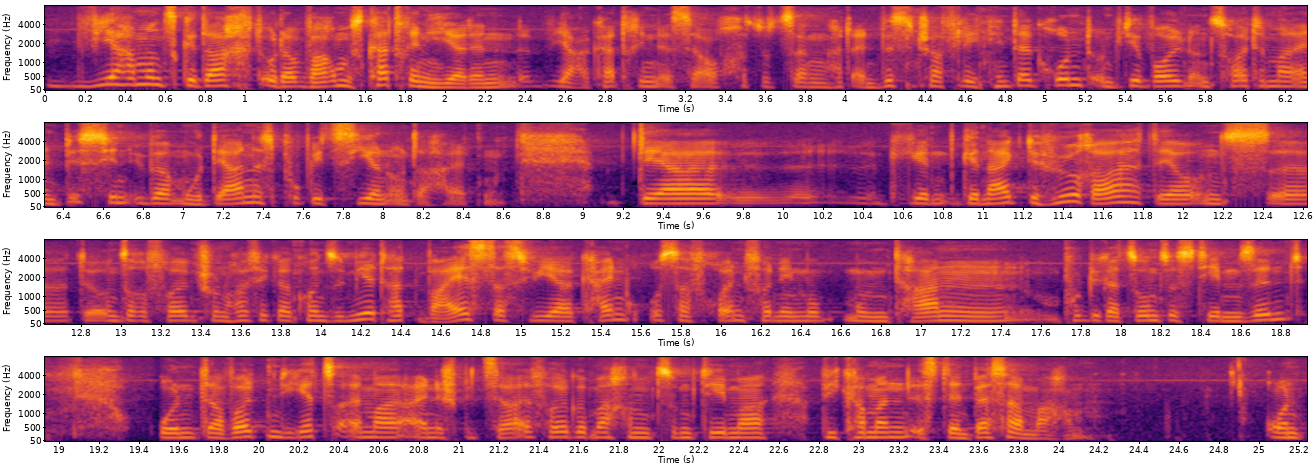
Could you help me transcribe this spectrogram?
wir haben uns gedacht, oder warum ist Katrin hier? Denn ja, Katrin ist ja auch sozusagen, hat einen wissenschaftlichen Hintergrund und wir wollen uns heute mal ein bisschen über modernes Publizieren unterhalten. Der äh, geneigte Hörer, der uns, äh, der unsere Folgen schon häufiger konsumiert hat, weiß, dass wir kein großer Freund von den momentanen Publikationssystemen sind. Und da wollten wir jetzt einmal eine Spezialfolge machen zum Thema, wie kann man es denn besser machen? Und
